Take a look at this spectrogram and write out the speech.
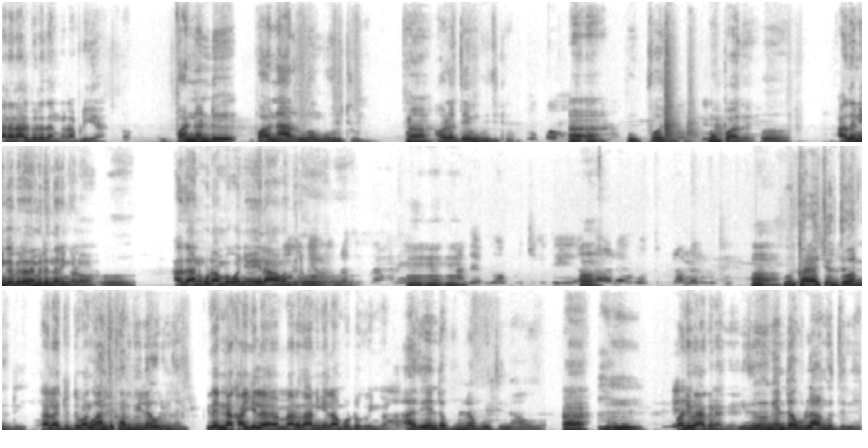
கன நாள் விரதங்கள் அப்படியா? பன்னெண்டு பதினாறு நோம்பு பிடிச்சோம் அவ்வளோத்தையும் பிடிச்சிட்டோம் ஆ ஆ. முப்பது. முப்பது. ஓ அது நீங்க விரதம் இருந்தீங்களோ? ஓ அதான் கூடாம்ப கொஞ்சம் ஏலா வந்துருக்கு. ஓ ம் ம் ம். ஆ. ஆ ஆ. உன் தலை சுத்து வந்துட்டு. தலை சுத்து வந்து அந்த கம்பியில விழுந்தேன் இது என்ன கையில மரதானிங்க எல்லாம் போட்டுக்கிறீங்க? அது என்கிட்ட புள்ள பூச்சி நான் ஆ. வடிவா கிடக்கு? இதுவும் என்கிட்ட உள்ளாங்குத்துனே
